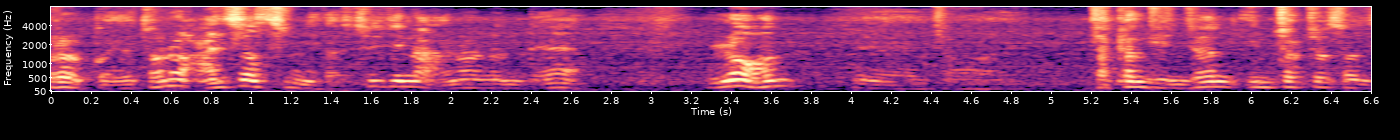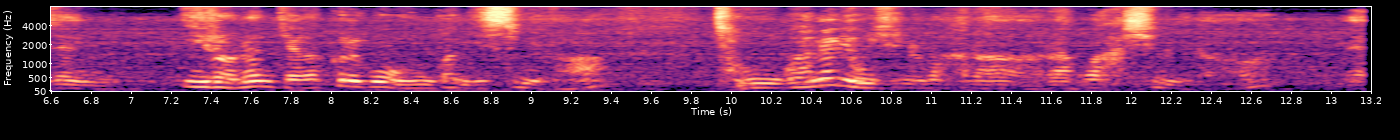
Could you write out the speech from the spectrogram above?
그럴 거예요. 저는 안 썼습니다. 쓰지는 않았는데 물론 예, 저 자평진전 임철조 선생 이론은 제가 끌고 온 건 있습니다. 정관을 용신으로 하라라고 하십니다. 네,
